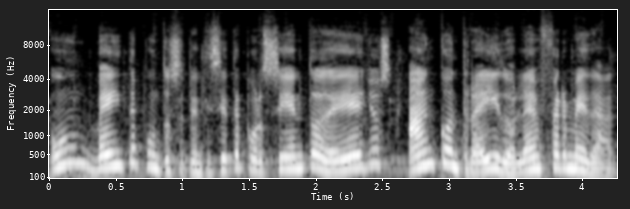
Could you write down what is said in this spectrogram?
un 20.77% de ellos han contraído la enfermedad,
